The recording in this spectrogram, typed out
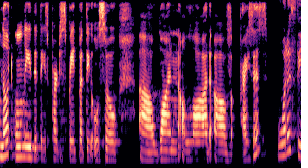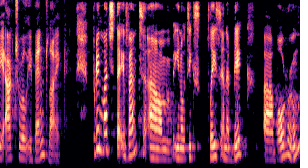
Not only did they participate, but they also uh, won a lot of prizes. What is the actual event like? Pretty much the event, um, you know, takes place in a big uh, ballroom.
